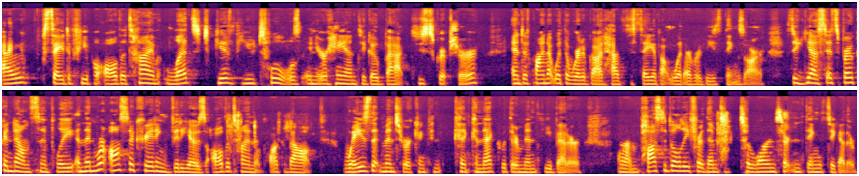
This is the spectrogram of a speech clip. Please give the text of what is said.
I say to people all the time, let's give you tools in your hand to go back to scripture and to find out what the word of God has to say about whatever these things are. So, yes, it's broken down simply. And then we're also creating videos all the time that talk about ways that mentor can, can, can connect with their mentee better, um, possibility for them to, to learn certain things together,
